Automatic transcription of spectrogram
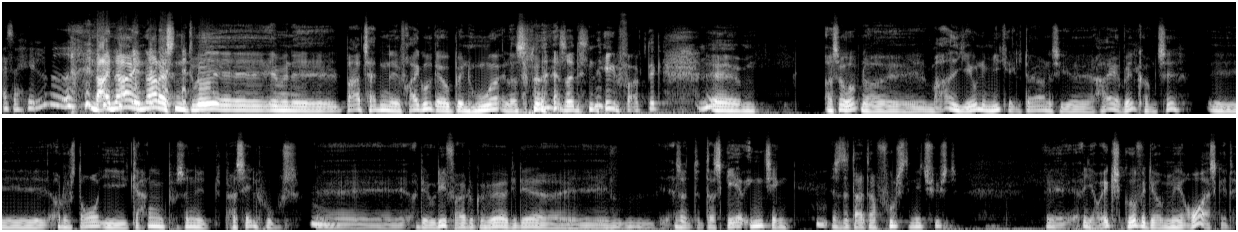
altså helvede? nej, nej, nej, der er sådan, du ved, øh, jamen, øh, bare tage den øh, frække udgave Ben Hur, eller sådan noget, altså det er sådan helt fucked, ikke? Mm. Øhm, og så åbner øh, meget jævne Michael døren og siger, hej og velkommen til. Øh, og du står i gangen på sådan et parcelhus. Mm. Øh, og det er jo lige før, du kan høre de der... Øh, altså, der, der sker jo ingenting. Mm. Altså, der, der er fuldstændig tyst. Øh, og jeg var ikke skuffet, jeg var mere overrasket.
